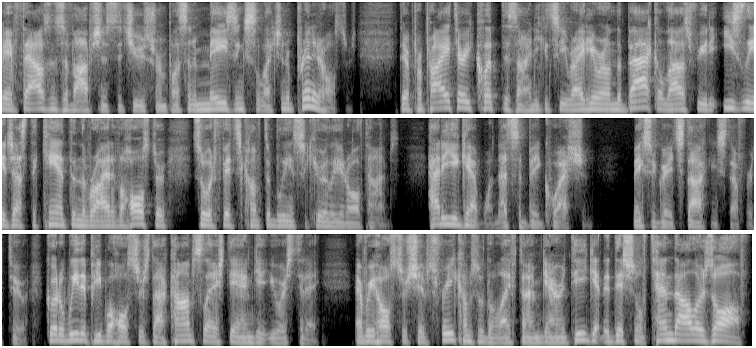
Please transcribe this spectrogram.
They have thousands of options to choose from, plus an amazing selection of printed holsters. Their proprietary clip design, you can see right here on the back, allows for you to easily adjust the cant and the ride of the holster so it fits comfortably and securely at all times. How do you get one? That's the big question. Makes a great stocking stuffer too. Go to wethepeopleholsters.com slash Dan, get yours today. Every holster ships free, comes with a lifetime guarantee. Get an additional $10 off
